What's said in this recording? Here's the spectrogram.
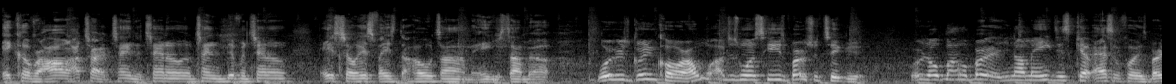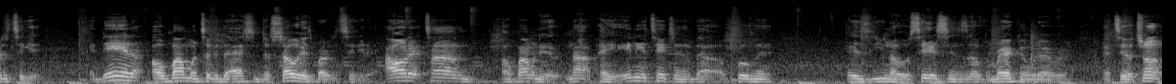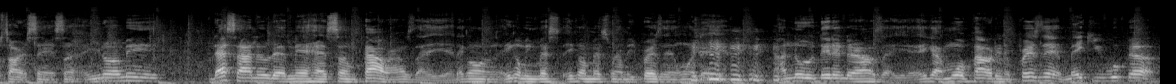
it covered all. I tried to change the channel, change a different channel. It showed his face the whole time, and he was talking about where his green card. I, I just want to see his birth certificate. Where's Obama birth? You know what I mean? He just kept asking for his birth certificate. And then Obama took the action to show his birth certificate. All that time, Obama did not pay any attention about approving his, you know, citizens of America or whatever until Trump started saying something. You know what I mean? That's how I knew that man had some power. I was like, yeah, they're gonna he gonna be mess he gonna mess around be president one day. I knew then and there I was like, yeah, he got more power than the president, make you whoop out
